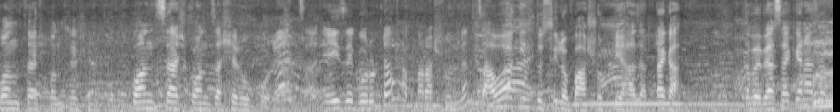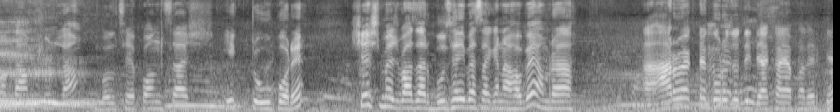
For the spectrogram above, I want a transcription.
পঞ্চাশ পঞ্চাশ পঞ্চাশ পঞ্চাশের উপরে। আচ্ছা এই যে গরুটা আপনারা শুনলেন চাওয়া কিন্তু ছিল বাষট্টি হাজার টাকা। তবে বেচা কেনা যখন দাম বলছে পঞ্চাশ একটু উপরে। শেষমেশ বাজার বুঝেই বেচা কেনা হবে। আমরা আরও একটা গরু যদি দেখাই আপনাদেরকে।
